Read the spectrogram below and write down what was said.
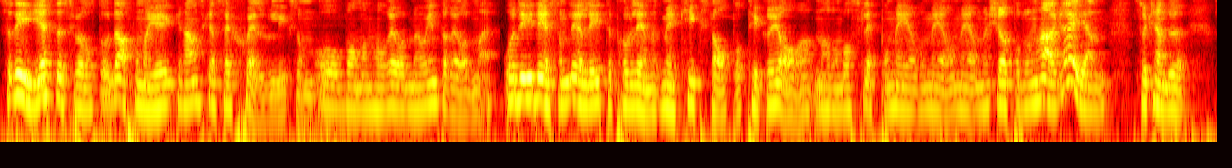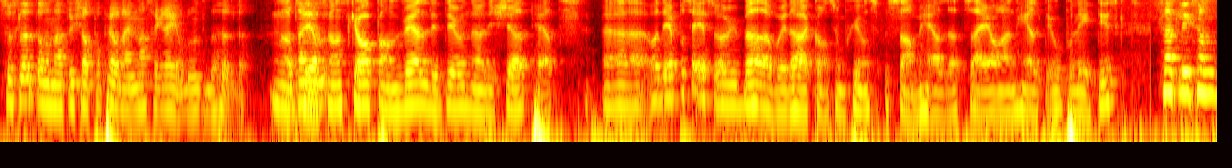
Så det är jättesvårt och där får man ju granska sig själv liksom och vad man har råd med och inte råd med. Och det är ju det som blir lite problemet med Kickstarter tycker jag, att när de bara släpper mer och mer och mer. Men köper du den här grejen så kan du, så slutar det med att du köper på dig en massa grejer du inte behövde. Ja, precis. Man skapar en väldigt onödig köphets. Uh, och det är precis vad vi behöver i det här konsumtionssamhället, säger han helt opolitiskt. Så att liksom,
